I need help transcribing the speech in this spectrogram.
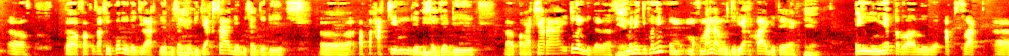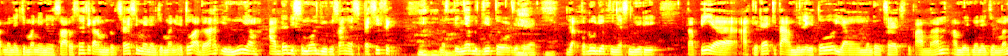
eh, ke fakultas hukum udah jelas dia bisa Iya. jadi jaksa dia bisa jadi eh, apa hakim dia bisa Hmm. jadi eh, pengacara itu kan udah jelas Iya. manajemennya mau, ke mana mau jadi apa gitu ya Iya. Ilmunya terlalu abstrak eh, manajemen ini seharusnya sih kalau menurut saya sih manajemen itu adalah ilmu yang ada di semua jurusan yang spesifik Hmm. mestinya begitu gitu ya Iya, iya. tidak perlu dia punya sendiri tapi ya akhirnya kita ambil itu yang menurut saya cukup aman ambil manajemen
